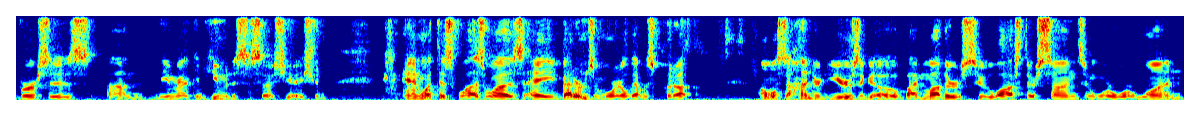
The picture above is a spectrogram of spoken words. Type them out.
versus um, the American Humanist Association. And what this was was a veterans memorial that was put up almost 100 years ago by mothers who lost their sons in World War One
